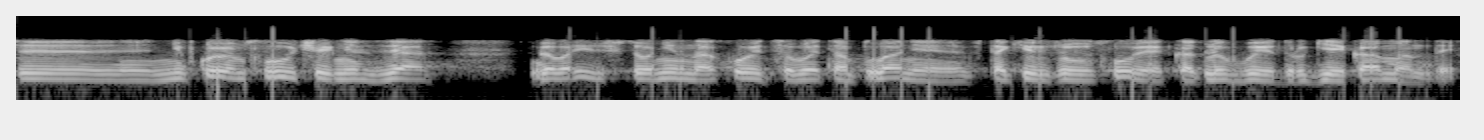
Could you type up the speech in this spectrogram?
э, ни в коем случае нельзя говорить, что они находятся в этом плане в таких же условиях, как любые другие команды.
